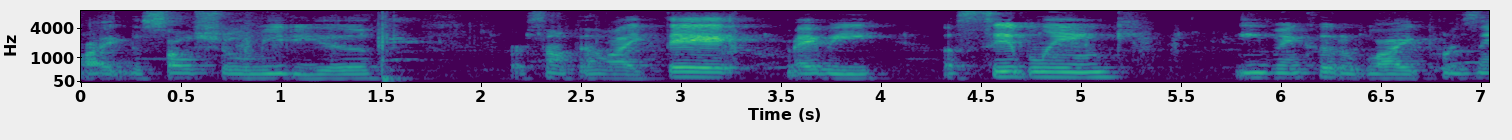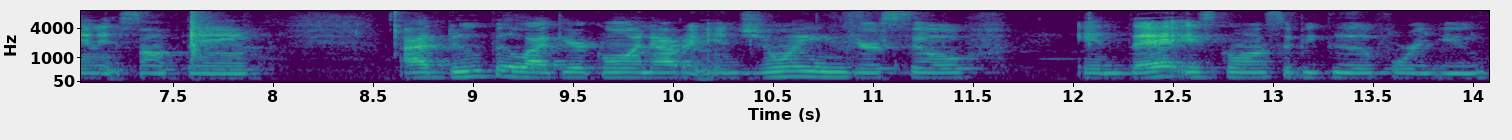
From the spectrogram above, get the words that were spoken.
like the social media or something like that. Maybe a sibling even could have like presented something. I do feel like you're going out and enjoying yourself and that is going to be good for you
